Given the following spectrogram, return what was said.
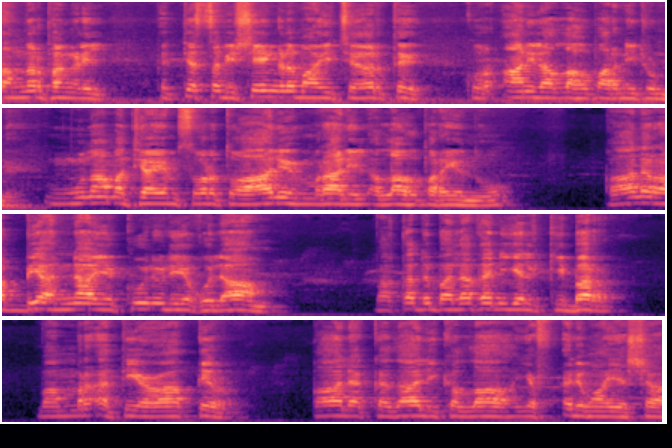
സന്ദർഭങ്ങളിൽ വ്യത്യസ്ത വിഷയങ്ങളുമായി ചേർത്ത് ഖുർആാനിൽ അള്ളാഹു പറഞ്ഞിട്ടുണ്ട്. മൂന്നാം അധ്യായം സൂറത്തു ആലു ഇമ്രാനിൽ അള്ളാഹു പറയുന്നു കാല റബ്ബി അന്ന യക്കൂനുലിയ ഗുലാം വഖദ് ബലഗനിയൽ കിബർ വമ്രഅത്തി ആഖിർ കാല കദാലിക്കല്ലാ യഫ് യഫ്അലു ഷാ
